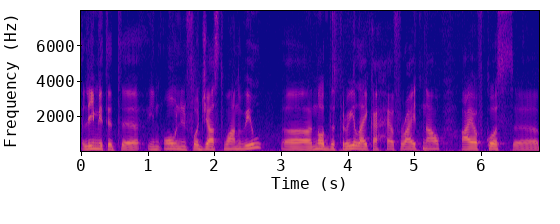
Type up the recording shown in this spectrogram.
limit it uh, in owning for just one wheel, uh, not the three like I have right now, I of course uh,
